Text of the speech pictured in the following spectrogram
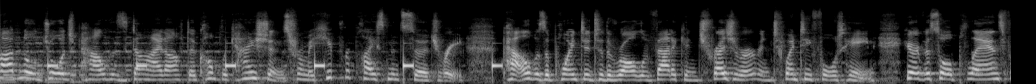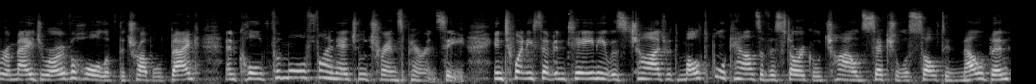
Cardinal George Pell has died after complications from a hip replacement surgery. Pell was appointed to the role of Vatican Treasurer in 2014. He oversaw plans for a major overhaul of the troubled bank and called for more financial transparency. In 2017, he was charged with multiple counts of historical child sexual assault in Melbourne.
